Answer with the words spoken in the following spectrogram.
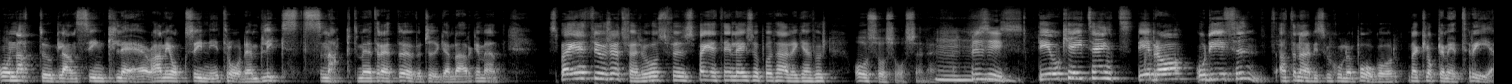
Och nattugglan Sinclair, han är också inne i tråden blixtsnabbt med ett rätt övertygande argument. Spaghetti och köttfärssås för spagettin läggs upp på tallriken först och så såsen efter. Precis. Det är okej tänkt, det är bra och det är fint att den här diskussionen pågår när klockan är tre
